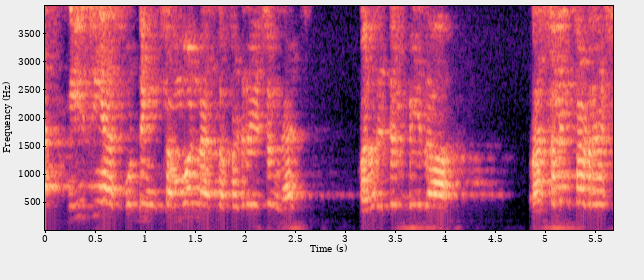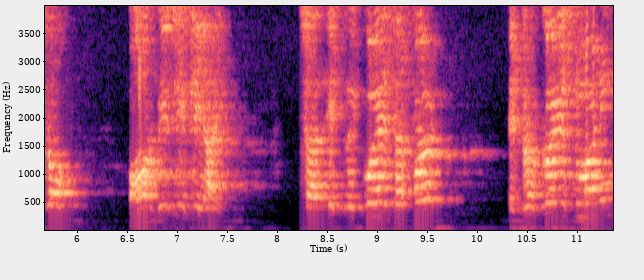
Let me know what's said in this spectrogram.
as easy as putting someone as the federation heads, whether it will be the wrestling federation of or BCCI. Sir, it requires effort, it requires money,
